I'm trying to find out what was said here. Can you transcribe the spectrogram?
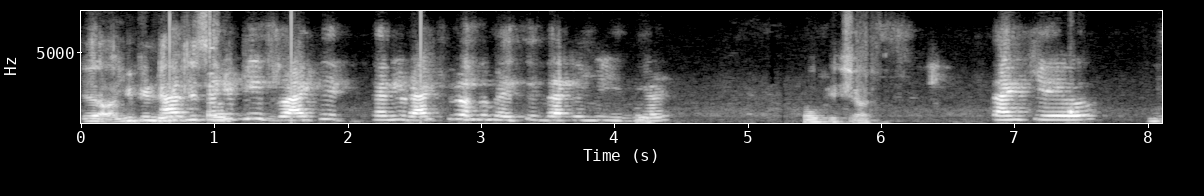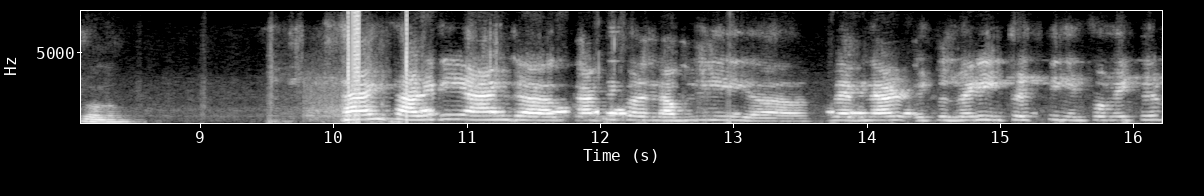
Yeah, you can And directly can you please write it? Can you write it on the message? That will be easier. Okay, sure. Thank you. No problem. Thanks, Harini and uh, Karthick for a lovely uh, webinar. It was very interesting, informative,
